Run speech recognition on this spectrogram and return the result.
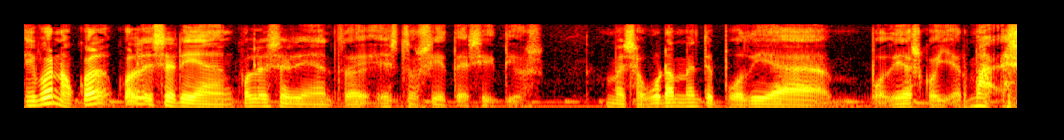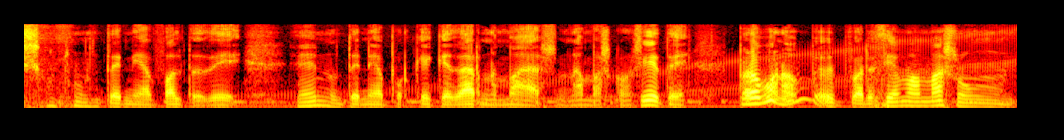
Y bueno, ¿cuáles serían cuáles serían estos siete sitios? me seguramente podía podía escoger más no tenía falta de ¿eh? no tenía por qué quedar nada más nada más con siete pero bueno eh, parecía más un,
